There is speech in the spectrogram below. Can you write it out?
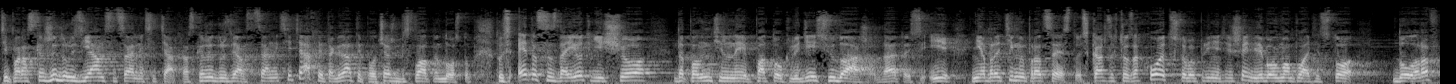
типа, расскажи друзьям в социальных сетях. Расскажи друзьям в социальных сетях, и тогда ты получаешь бесплатный доступ. То есть это создает еще дополнительный поток людей сюда же, да, то есть и необратимый процесс. То есть каждый, кто заходит, чтобы принять решение, либо он вам платит 100 долларов,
